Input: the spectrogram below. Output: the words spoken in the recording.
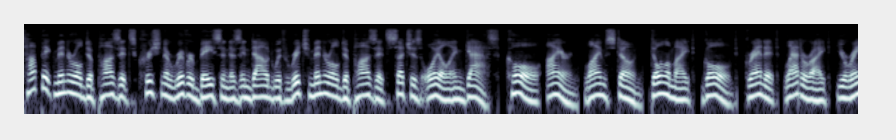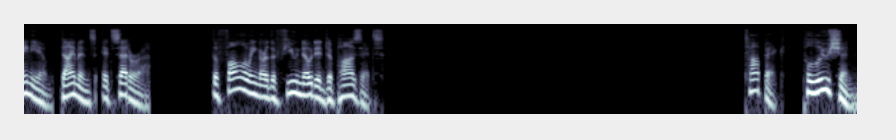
Topic mineral deposits Krishna River Basin is endowed with rich mineral deposits such as oil and gas, coal, iron, limestone, dolomite, gold, granite, laterite, uranium, diamonds, etc. The following are the few noted deposits. Pollution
